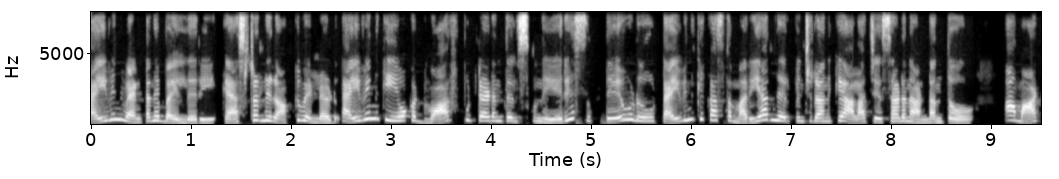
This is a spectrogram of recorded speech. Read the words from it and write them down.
టైవిన్ వెంటనే బయలుదేరి క్యాస్టర్లీ రాక్కి వెళ్ళాడు. టైవిన్కి ఒక డ్వార్ఫ్ పుట్టాడని తెలుసుకున్న ఏరిస్ దేవుడు టైవిన్కి కాస్త మర్యాద నేర్పించడానికి అలా చేశాడని అండంతో ఆ మాట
